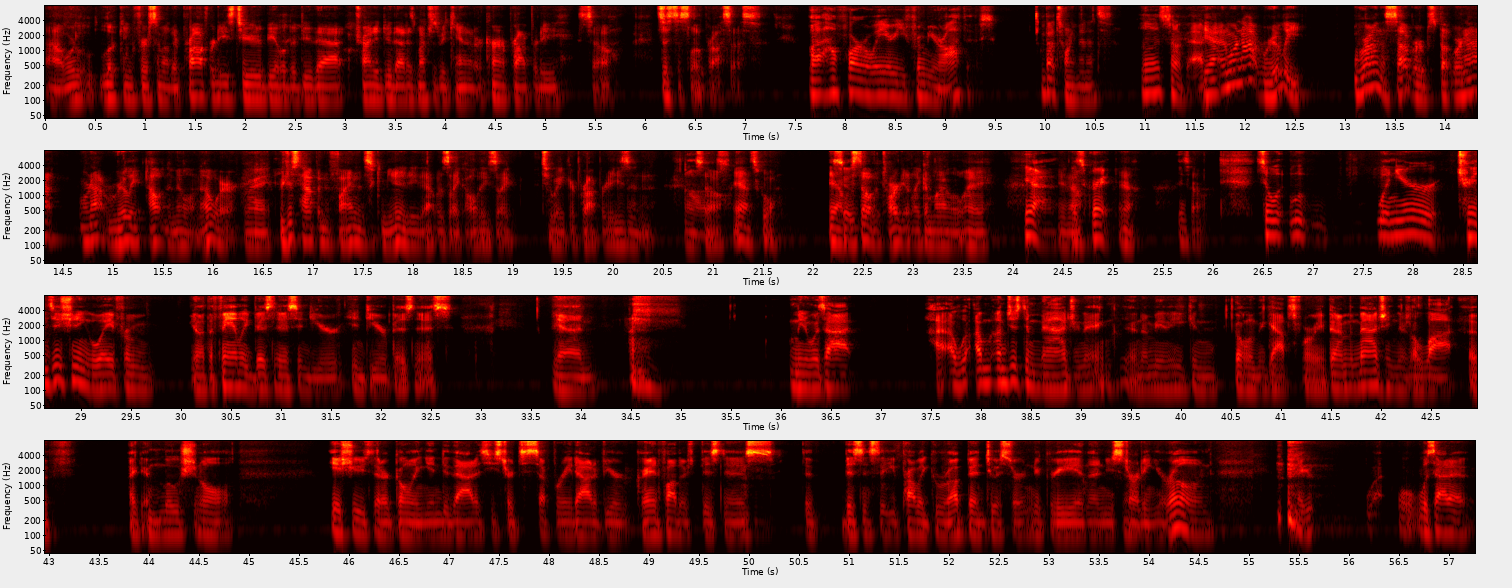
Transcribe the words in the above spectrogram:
Uh, we're looking for some other properties too to be able to do that. Trying to do that as much as we can at our current property. So it's just a slow process. But how far away are you from your office? About 20 minutes. Oh, that's not bad. Yeah, and we're not really we're on the suburbs, but we're not we're not really out in the middle of nowhere. Right. We just happened to find this community that was like all these like two acre properties, and Oh, so yeah, it's cool. Yeah, So- we still have a target like a mile away. Yeah, You know? that's great. Yeah. So So w- when you're transitioning away from you know the family business into your into your business, and I mean, was that? I, am I'm just imagining, and I mean, you can fill in the gaps for me, but I'm imagining there's a lot of like emotional issues that are going into that as you start to separate out of your grandfather's business, mm-hmm. the business that you probably grew up in to a certain degree, and then you starting your own. Like, what, was that a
